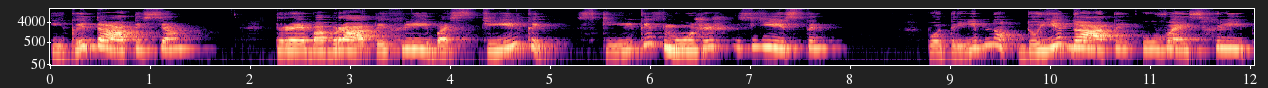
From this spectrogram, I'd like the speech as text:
і кидатися. Треба брати хліба стільки, скільки зможеш з'їсти. Потрібно доїдати увесь хліб.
